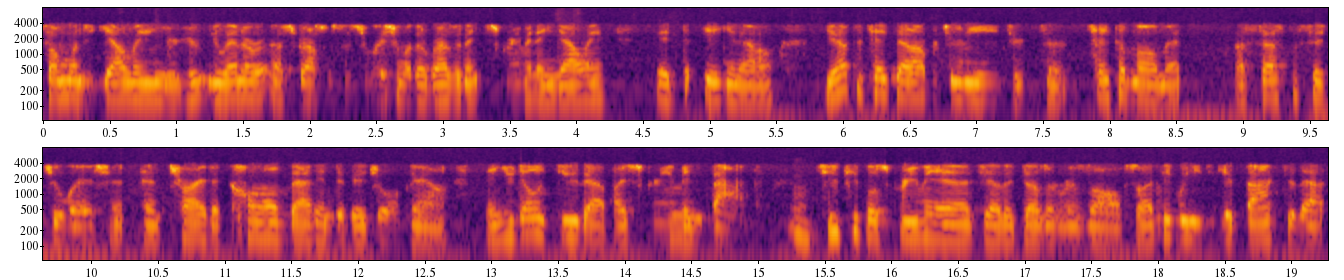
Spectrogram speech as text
Someone's yelling. You, you enter a stressful situation with a resident screaming and yelling. It, it, you know, you have to take that opportunity to, to take a moment, assess the situation, and try to calm that individual down. And you don't do that by screaming back. Mm. Two people screaming at each other doesn't resolve. So I think we need to get back to that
